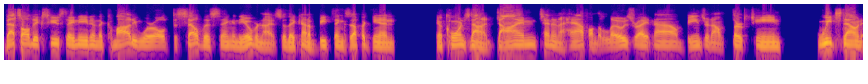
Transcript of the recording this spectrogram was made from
that's all the excuse they need in the commodity world to sell this thing in the overnight. So they kind of beat things up again. You know, corn's down a dime, 10 and a half on the lows right now. Beans are down 13. Wheat's down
